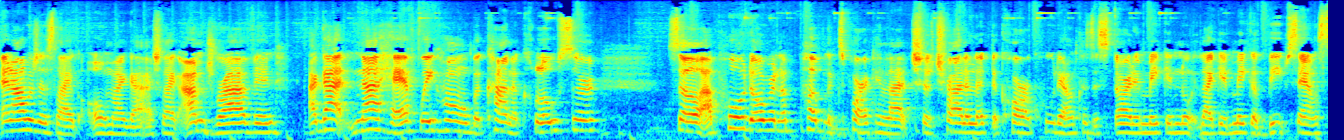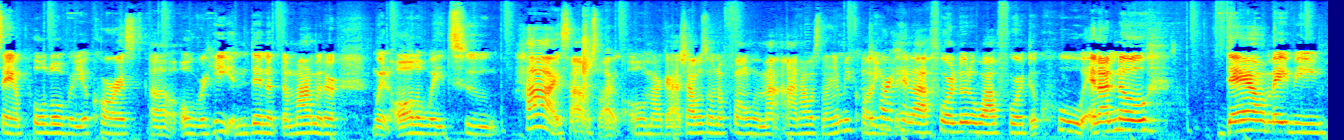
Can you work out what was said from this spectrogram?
And I was just like, "Oh my gosh, like I'm driving. I got not halfway home, but kind of closer." So I pulled over in the Publix parking lot to try to let the car cool down because it started making no like it make a beep sound saying pull over your car is uh, overheating. And then the thermometer went all the way to high. So I was like, oh my gosh. I was on the phone with my aunt. I was like, let me call you parking lot for a little while for it to cool. And I know down maybe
